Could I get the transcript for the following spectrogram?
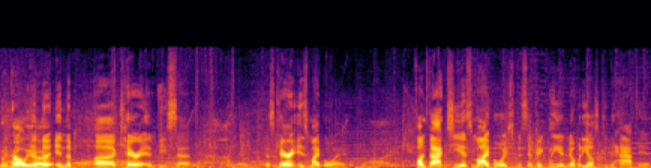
The in hell the, yeah. In the, in the uh, Carrot and Beast set. Because Carrot is my boy. Fun fact, he is my boy specifically, and nobody else can have him.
